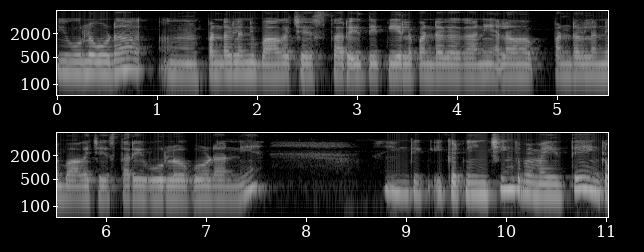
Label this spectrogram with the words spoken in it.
ఈ ఊర్లో కూడా పండగలన్నీ బాగా చేస్తారు. ఇది పీర్ల పండగ కానీ అలా పండగలన్నీ బాగా చేస్తారు ఈ ఊర్లో కూడా అన్నీ ఇంక ఇక్కడి నుంచి ఇంక మేమైతే ఇంకా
